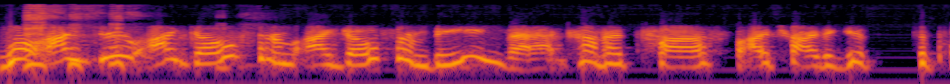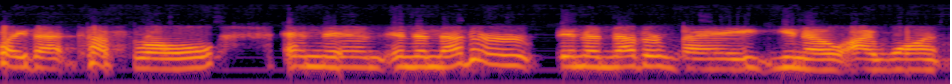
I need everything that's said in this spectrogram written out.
Well, I do. I go from I go from being that kind of tough. I try to get to play that tough role, and then in another in another way, you know, I want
